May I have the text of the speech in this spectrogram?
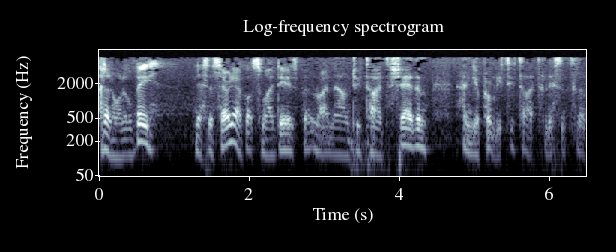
I don't know what it will be necessarily. I've got some ideas, but right now I'm too tired to share them, and you're probably too tired to listen to them.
